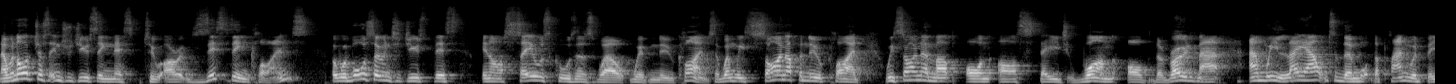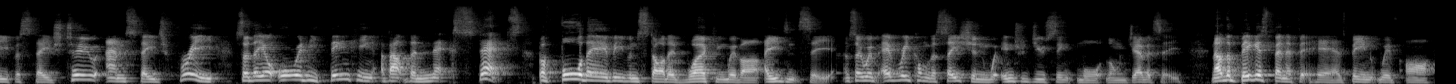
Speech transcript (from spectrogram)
Now, we're not just introducing this to our existing clients, but we've also introduced this in our sales calls as well with new clients. So when we sign up a new client, we sign them up on our stage one of the roadmap and we lay out to them what the plan would be for stage two and stage three. So they are already thinking about the next steps before they have even started working with our agency. And so with every conversation, we're introducing more longevity. Now, the biggest benefit here has been with our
